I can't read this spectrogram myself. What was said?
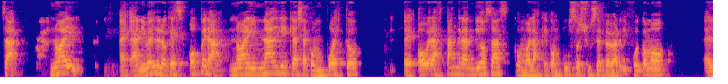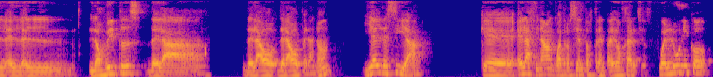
sea, no hay, a nivel de lo que es ópera, no hay nadie que haya compuesto eh, obras tan grandiosas como las que compuso Giuseppe Verdi. Fue como los Beatles de la, de, la, de la ópera, ¿no? Y él decía que él afinaba en 432 hercios. Fue el único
